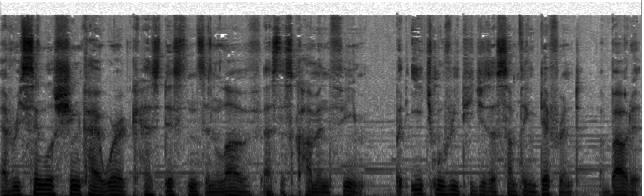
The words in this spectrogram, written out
Every single Shinkai work has distance and love as this common theme, but each movie teaches us something different about it.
